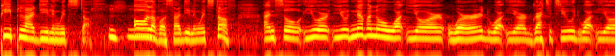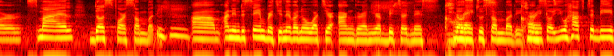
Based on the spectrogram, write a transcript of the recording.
people are dealing with stuff. Mm-hmm. All of us are dealing with stuff. And so you're you never know what your word, what your gratitude, what your smile does for somebody. Mm-hmm. Um, and in the same breath, you never know what your anger and your bitterness Correct. does to somebody. And Correct. so you have to be,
